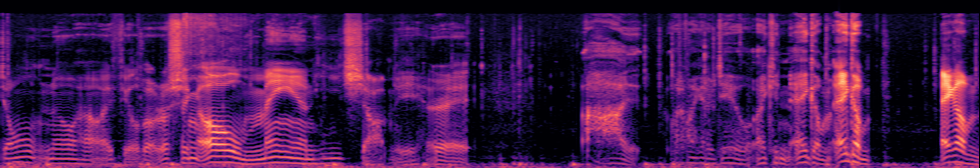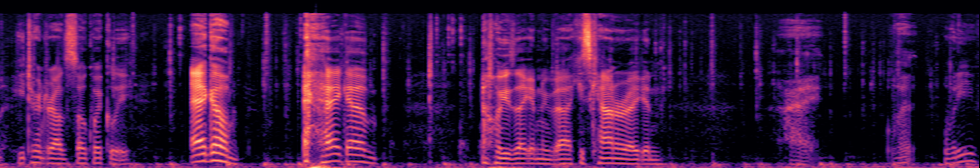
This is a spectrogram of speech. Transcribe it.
don't know how I feel about rushing. Oh man, he shot me. Alright. Ah, what am I gonna do? I can egg him, egg him, egg him. He turned around so quickly. Egg him, egg him. Oh, he's egging me back. He's counter egging. Alright. What what do you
